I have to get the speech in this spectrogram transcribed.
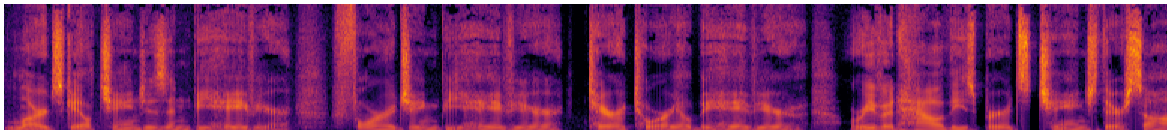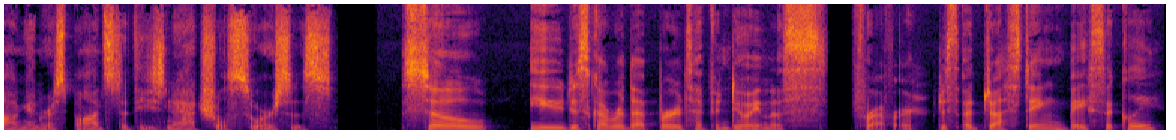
large scale changes in behavior, foraging behavior, territorial behavior, or even how these birds change their song in response to these natural sources. So you discovered that birds have been doing this forever, just adjusting basically?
